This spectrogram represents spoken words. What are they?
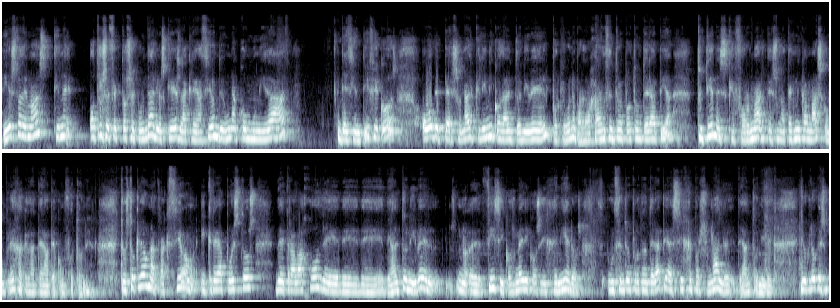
Y esto además tiene otros efectos secundarios, que es la creación de una comunidad de científicos o de personal clínico de alto nivel, porque bueno, para trabajar en un centro de prototerapia tú tienes que formarte, es una técnica más compleja que la terapia con fotones. Todo esto crea una atracción y crea puestos de trabajo de, alto nivel, eh, físicos, médicos, ingenieros. Un centro de prototerapia exige personal de alto nivel. Yo creo que es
